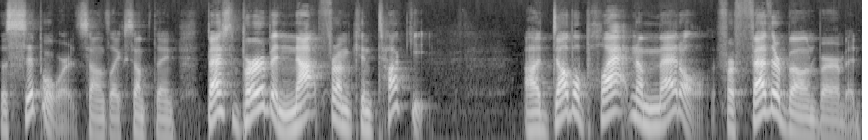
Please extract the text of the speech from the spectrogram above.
The SIP award sounds like something. Best bourbon not from Kentucky. A double platinum medal for Featherbone bourbon.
